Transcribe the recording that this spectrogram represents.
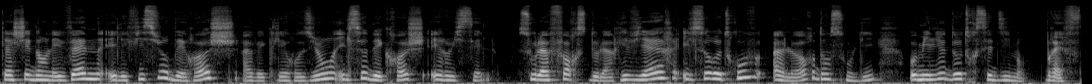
Caché dans les veines et les fissures des roches, avec l'érosion, il se décroche et ruisselle. Sous la force de la rivière, il se retrouve alors dans son lit, au milieu d'autres sédiments. Bref,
